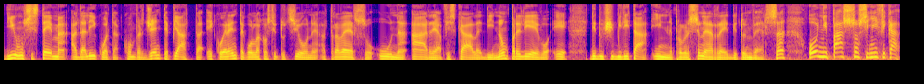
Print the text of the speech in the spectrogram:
di un sistema ad aliquota convergente, piatta e coerente con la Costituzione attraverso un'area fiscale di non prelievo e deducibilità in progressione al reddito inversa, ogni passo significa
